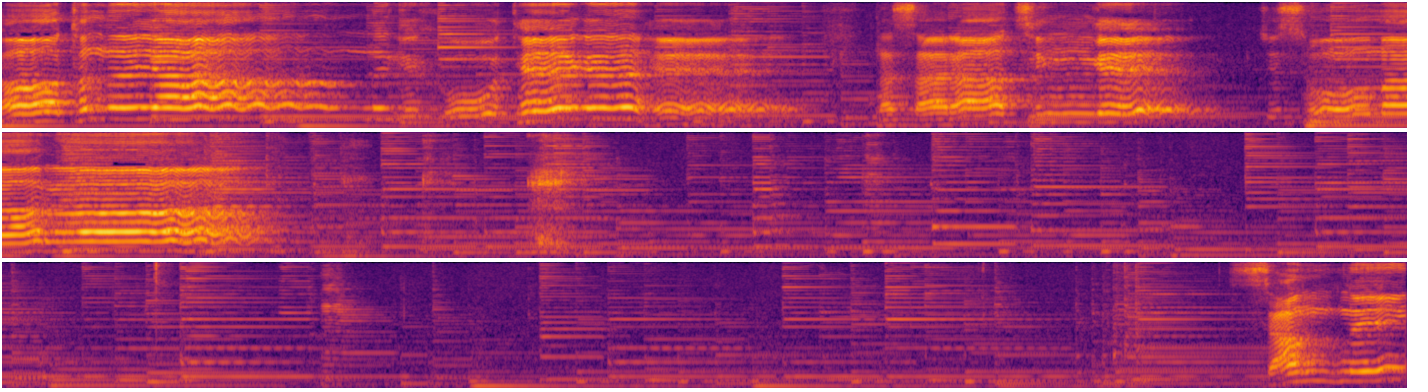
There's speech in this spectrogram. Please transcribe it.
дотн янг хүүтэгэ насара цингэ сумара Сандны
